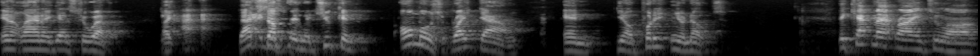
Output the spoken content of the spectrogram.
in Atlanta against whoever. Like I, that's I something just, that you can almost write down and you know put it in your notes. They kept Matt Ryan too long.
